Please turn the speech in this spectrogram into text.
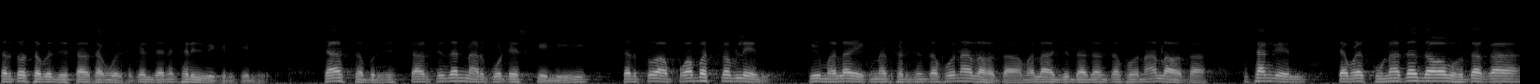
तर तो सब रजिस्ट्रार सांगू शकेल ज्याने खरेदी विक्री केली. त्या सब रजिस्ट्रारची जर नार्को टेस्ट केली तर तो आपोआपच कबलेल की मला एकनाथ खडसेंचा फोन आला होता मला अजितदादांचा फोन आला होता. तो सांगेल त्यामुळे कुणाचा जबाब होता का?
